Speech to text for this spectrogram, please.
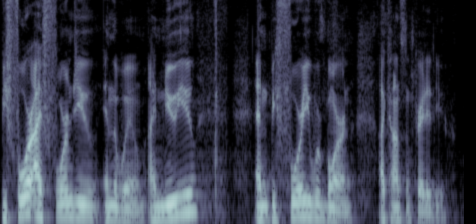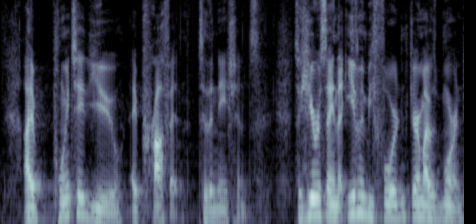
Before I formed you in the womb, I knew you, and before you were born, I consecrated you. I appointed you a prophet to the nations. So here we're saying that even before Jeremiah was born,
